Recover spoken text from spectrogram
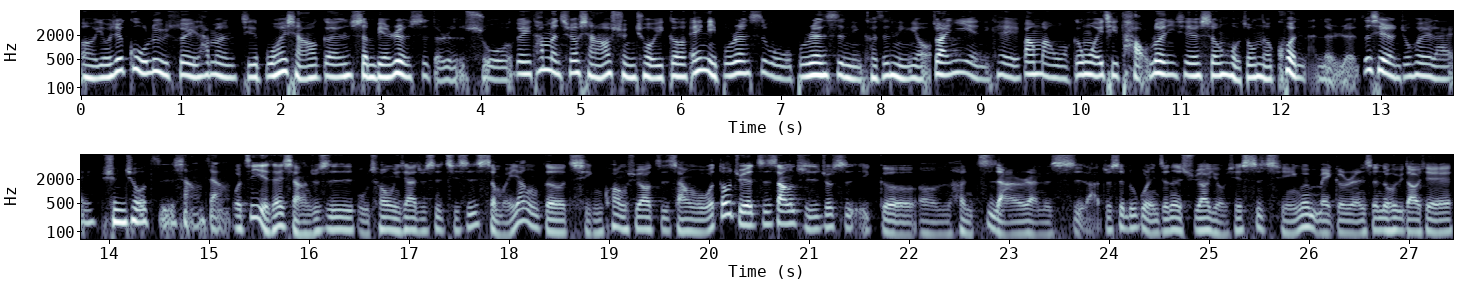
呃，有些顾虑，所以他们其实不会想要跟身边认识的人说，所以他们就想要寻求一个，哎，你不认识我，我不认识你，可是你有专业，你可以帮忙我，跟我一起讨论一些生活中的困难的人，这些人就会来寻求智商。这样，我自己也在想，就是补充一下，就是其实什么样的情况需要智商，我我都觉得智商其实就是一个嗯很自然而然的事啦。就是如果你真的需要有一些事情，因为每个人生都会遇到一些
